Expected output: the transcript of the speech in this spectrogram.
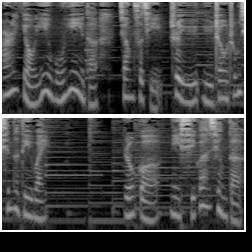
而有意无意的将自己置于宇宙中心的地位？如果你习惯性的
